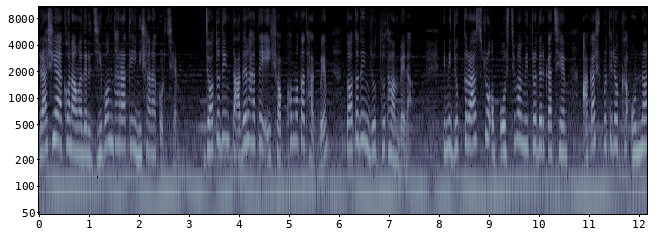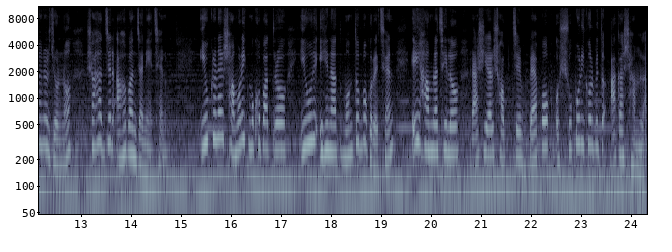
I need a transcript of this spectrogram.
রাশিয়া এখন আমাদের জীবনধারাকেই নিশানা করছে। যতদিন তাদের হাতে এই সক্ষমতা থাকবে, ততদিন যুদ্ধ থামবে না। তিনি যুক্তরাষ্ট্র ও পশ্চিমা মিত্রদের কাছে আকাশ প্রতিরক্ষা উন্নয়নের জন্য সাহায্যের আহ্বান জানিয়েছেন। ইউক্রেনের সামরিক মুখপাত্র ইউর ইহিনাত মন্তব্য করেছেন, এই হামলা ছিল রাশিয়ার সবচেয়ে ব্যাপক ও সুপরিকল্পিত আকাশ হামলা।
